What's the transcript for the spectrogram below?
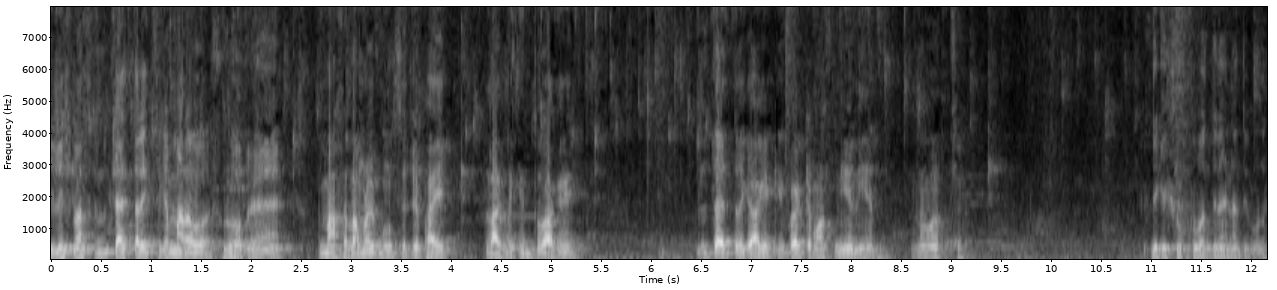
ইলিশ মাছ কিন্তু চার তারিখ থেকে মারা শুরু হবে হ্যাঁ? মাছাল আমরাই বলছে যে ভাই লাগলে কিন্তু আগে চার তারিখ আগে কি কয়েকটা মাছ নিয়ে নিয়েন। না আচ্ছা দেখি শুক্রবার দিন আইনা দিব না।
